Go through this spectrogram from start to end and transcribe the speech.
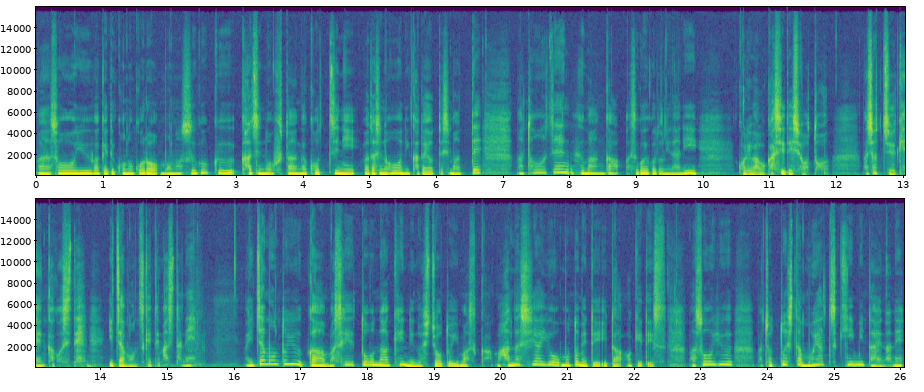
まあそういうわけでこの頃ものすごく家事の負担がこっちに私の方に偏ってしまって、まあ、当然不満がすごいことになりこれはおかしいでしょうと、まあ、しょっちゅう喧嘩をしてイチャモンつけてましたね。イチャモンというか、まあ、正当な権利の主張といいますか、まあ、話し合いを求めていたわけです。まあ、そういう、まちょっとしたもやつきみたいなね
